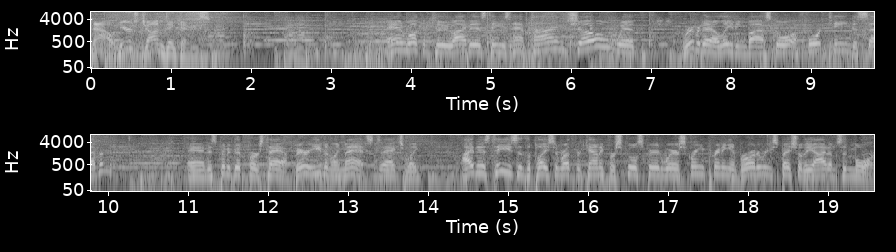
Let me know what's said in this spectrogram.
Now, here's John Dinkins. And welcome to Ideas Tees halftime show with Riverdale leading by a score of 14 to 7. And it's been a good first half, very evenly matched, actually. Ideas Tees is the place in Rutherford County for school spirit wear, screen printing, embroidery, specialty items, and more.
